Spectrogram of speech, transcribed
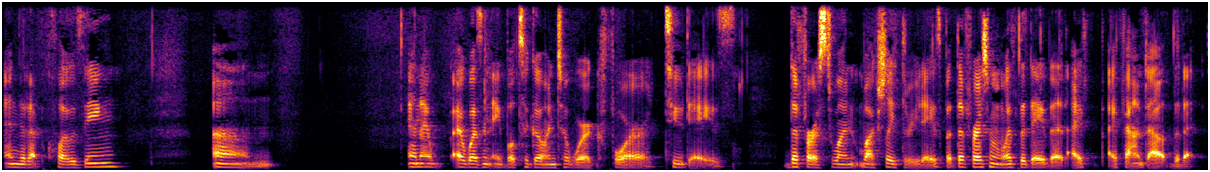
ended up closing. Um, and I, I wasn't able to go into work for two days. The first one, well, actually three days, but the first one was the day that I, I found out that,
